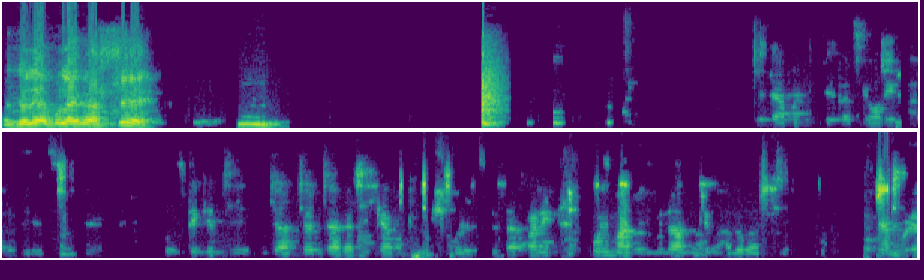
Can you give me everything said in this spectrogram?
অঞ্জলি আপু লাইভে আসছে? হুম। যেটা আমার নিজের কাছে অনেক ভালো লেগেছে। যে প্রত্যেকে যার যার জায়গা থেকে আমাকে উইশ করেছে, তার মানে ওই মানুষগুলো আমাকে ভালোবাসছে তারপরে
